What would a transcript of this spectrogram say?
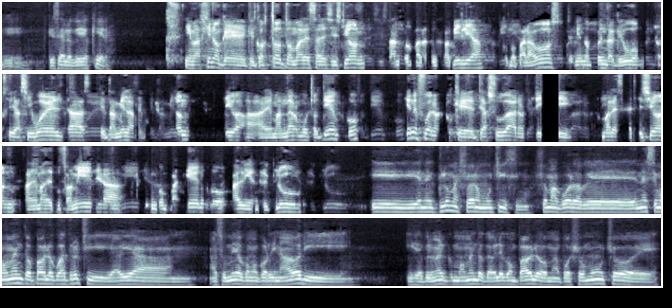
que, sea lo que Dios quiera. Imagino que, costó tomar esa decisión, tanto para tu familia como para vos, teniendo en cuenta que hubo muchas idas y vueltas, que también la recuperación iba a demandar mucho tiempo. ¿Quiénes fueron los que te ayudaron a tomar esa decisión, además de tu familia, un compañero, alguien del club? Y en el club me ayudaron muchísimo. Yo me acuerdo que en ese momento Pablo Cuatrochi había mm, asumido como coordinador y, y desde el primer momento que hablé con Pablo me apoyó mucho, eh,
